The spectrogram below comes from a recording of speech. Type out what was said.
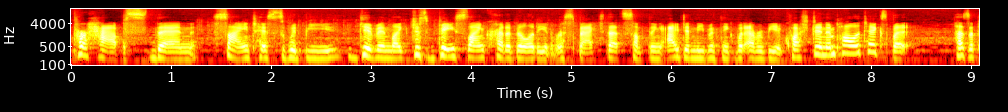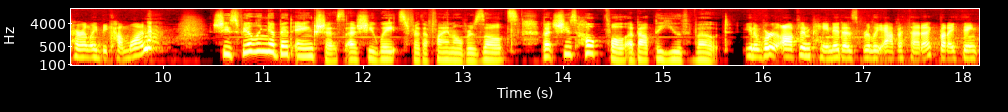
perhaps then scientists would be given like just baseline credibility and respect. That's something I didn't even think would ever be a question in politics, but has apparently become one. She's feeling a bit anxious as she waits for the final results, but she's hopeful about the youth vote. You know, we're often painted as really apathetic, but I think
